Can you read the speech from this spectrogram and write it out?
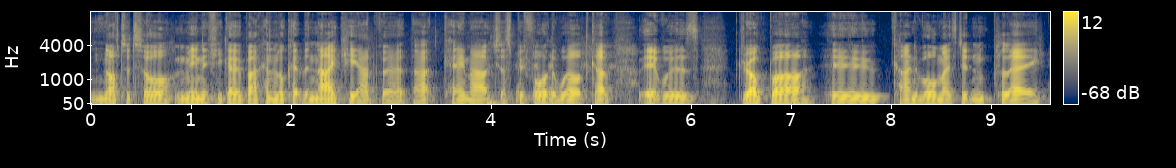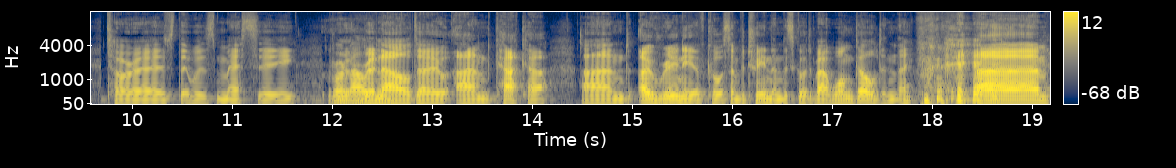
Not at all. I mean, if you go back and look at the Nike advert that came out just before the World Cup, it was Drogba who kind of almost didn't play. Torres, there was Messi, Ronaldo, R- Ronaldo and Kaká. And oh, Rooney, of course, and between them, they scored about one goal, didn't they? um,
